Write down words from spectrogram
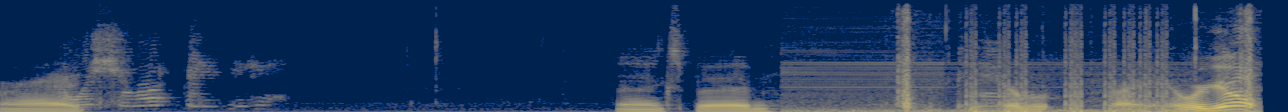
Alright, thanks, babe. Okay, here we, here we go.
